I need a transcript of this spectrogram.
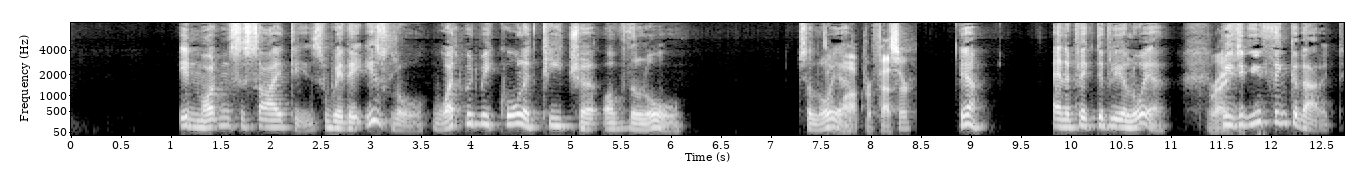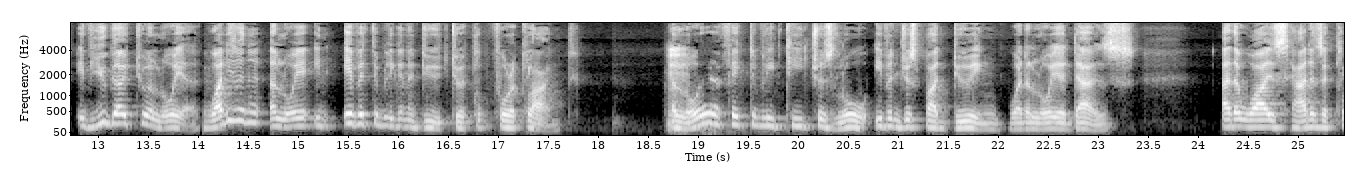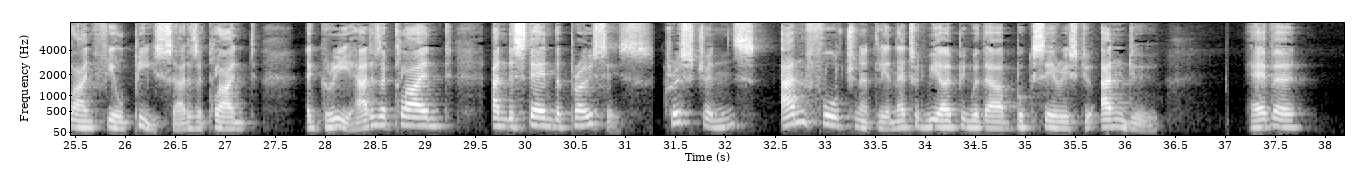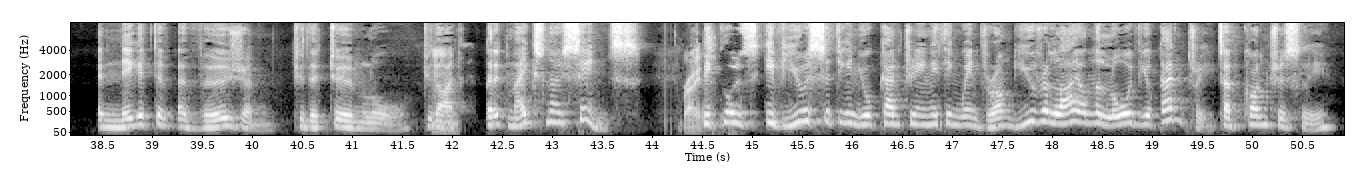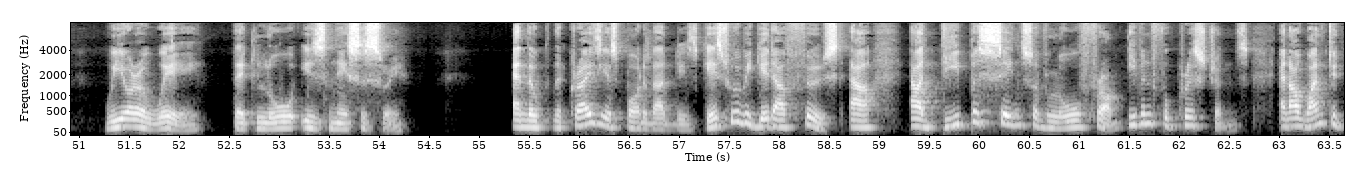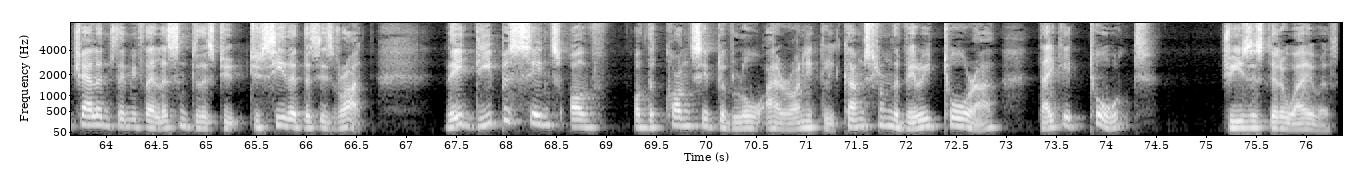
in modern societies where there is law? What would we call a teacher of the law? It's a lawyer. A law professor. Yeah. And effectively a lawyer. Right. Because if you think about it, if you go to a lawyer, what is a lawyer inevitably going to do to a, for a client? A Hmm. lawyer effectively teaches law even just by doing what a lawyer does. Otherwise, how does a client feel peace? How does a client agree? How does a client understand the process? Christians, unfortunately, and that's what we're hoping with our book series to undo, have a, a negative aversion to the term law, to the, but it makes no sense. Right. Because if you are sitting in your country and anything went wrong, you rely on the law of your country. Subconsciously, we are aware that law is necessary. And the, the craziest part about it is guess where we get our first, our our deepest sense of law from, even for Christians. And I want to challenge them if they listen to this to, to see that this is right. Their deepest sense of, of the concept of law, ironically, comes from the very Torah they get taught Jesus did away with.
